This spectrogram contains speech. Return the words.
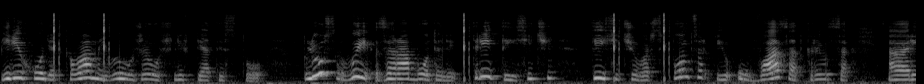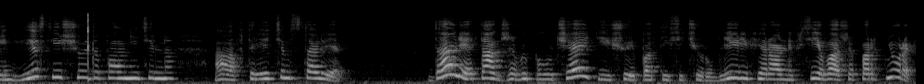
переходят к вам, и вы уже ушли в пятый стол. Плюс вы заработали 3000, 1000 ваш спонсор, и у вас открылся а, реинвест еще и дополнительно а, в третьем столе. Далее также вы получаете еще и по 1000 рублей реферальных. Все ваши партнеры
